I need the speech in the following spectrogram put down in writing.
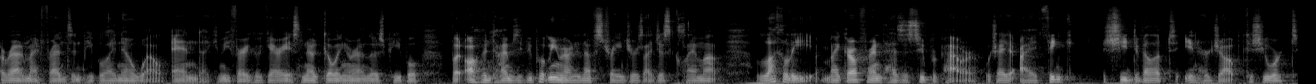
around my friends and people I know well, and I can be very gregarious and outgoing around those people. But oftentimes, if you put me around enough strangers, I just clam up. Luckily, my girlfriend has a superpower, which I, I think she developed in her job because she worked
